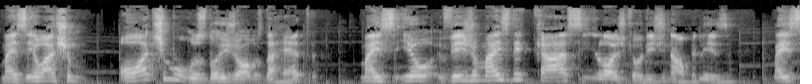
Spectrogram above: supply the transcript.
Mas eu acho ótimo os dois jogos da retro. Mas eu vejo mais DK, assim, lógico, é original, beleza. Mas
